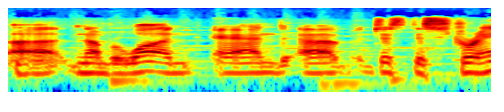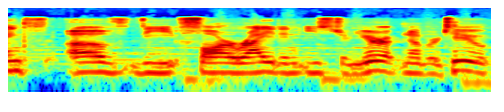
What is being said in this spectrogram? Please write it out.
uh, number one, and uh, just the strength of the far right in Eastern Europe, number two,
